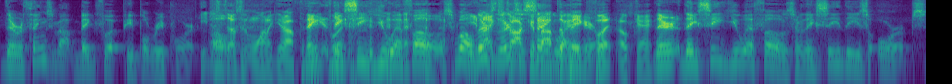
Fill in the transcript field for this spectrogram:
There are things about Bigfoot people report. He just Oh, doesn't want to get off the they, Bigfoot. they see UFOs. Well, He there's, likes there's talking a about the segue here. Bigfoot, okay. They're, they see UFOs or they see these orbs.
